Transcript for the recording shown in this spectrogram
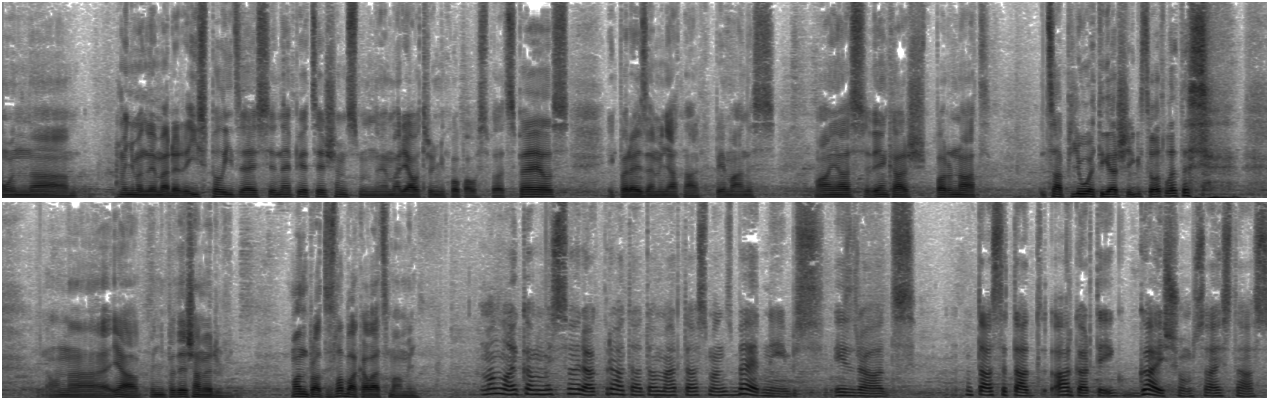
Un, uh, Viņa man vienmēr ir izpalīdzējusi, ja nepieciešams. Man vienmēr jautri viņu kopā uzspēlēt spēles. Ik pa reizēm viņa atnāk pie manis mājās vienkārši parunāt. Cep ļoti garšīgas otletes. Un, jā, viņa patiešām ir, manuprāt, vislabākā vecmāmiņa. Man laikam visvairāk prātā tomēr tās manas bērnības izrādes. Nu, tās ir tādas ārkārtīgi gaišums saistās.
